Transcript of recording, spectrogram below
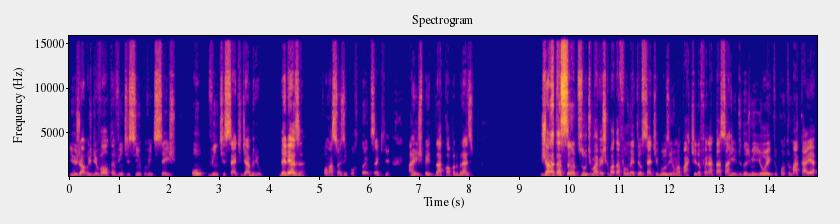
e os jogos de volta, 25, 26 ou 27 de abril. Beleza? Informações importantes aqui a respeito da Copa do Brasil. Jonathan Santos, última vez que o Botafogo meteu sete gols em uma partida foi na Taça Rio de 2008, contra o Macaé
